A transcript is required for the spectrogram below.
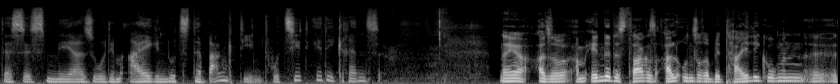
dass es mehr so dem Eigennutz der Bank dient. Wo zieht ihr die Grenze? Naja, also am Ende des Tages all unsere Beteiligungen äh,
